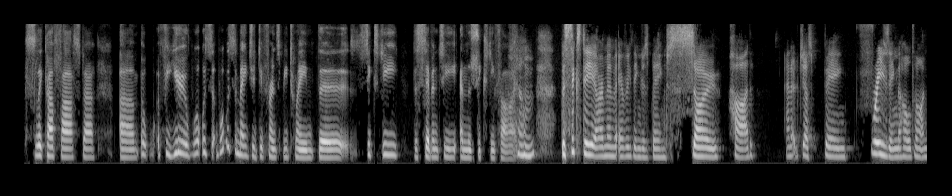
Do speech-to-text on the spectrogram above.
slicker, faster. Um, but for you, what was what was the major difference between the sixty, the seventy, and the sixty-five? Um, the sixty, I remember everything just being so hard, and it just being freezing the whole time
